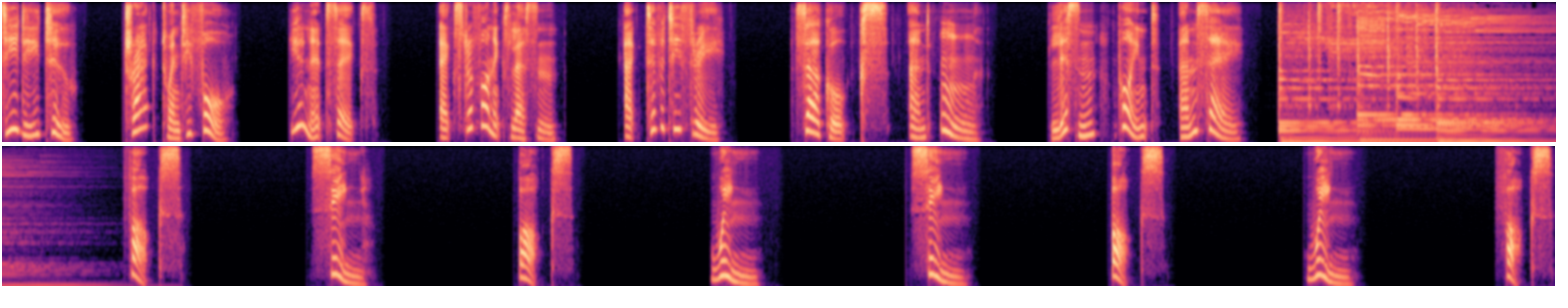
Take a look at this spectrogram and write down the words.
CD2, Track 24, Unit 6, Extra Phonics Lesson, Activity 3. Circle x and ng. Listen, point, and say. Fox. Sing. Box. Wing. Sing. Box. Wing. Fox.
